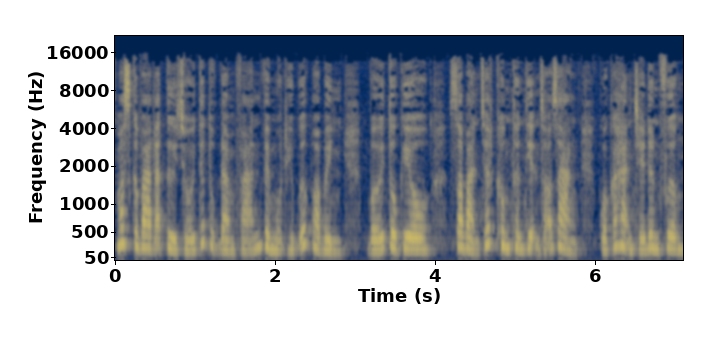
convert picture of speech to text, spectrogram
Moscow đã từ chối tiếp tục đàm phán về một hiệp ước hòa bình với Tokyo do bản chất không thân thiện rõ ràng của các hạn chế đơn phương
